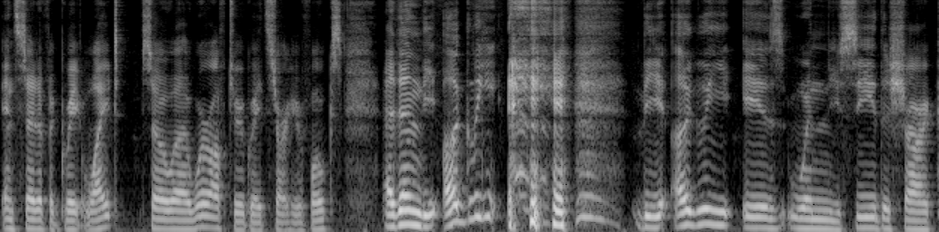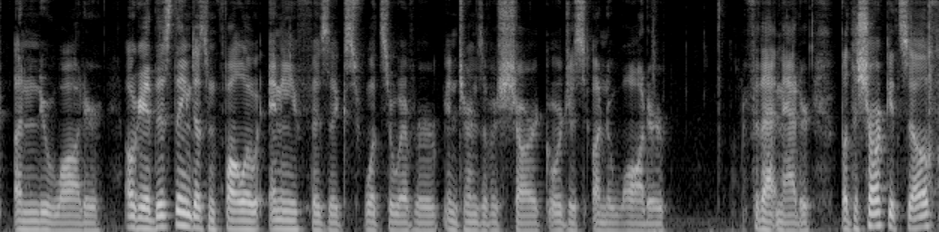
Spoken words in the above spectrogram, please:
instead of a great white. So uh, we're off to a great start here, folks. And then the ugly, the ugly is when you see the shark underwater. Okay, this thing doesn't follow any physics whatsoever in terms of a shark or just underwater, for that matter. But the shark itself,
